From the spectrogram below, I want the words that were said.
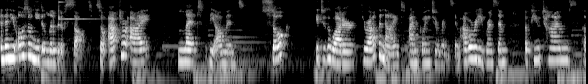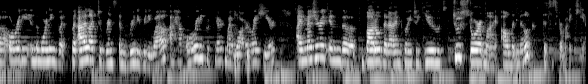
And then you also need a little bit of salt. So after I let the almonds soak into the water throughout the night, I'm going to rinse them. I've already rinsed them a few times uh, already in the morning, but, but I like to rinse them really, really well. I have already prepared my water right here. I measure it in the bottle that I'm going to use to store my almond milk. This is from Ikea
